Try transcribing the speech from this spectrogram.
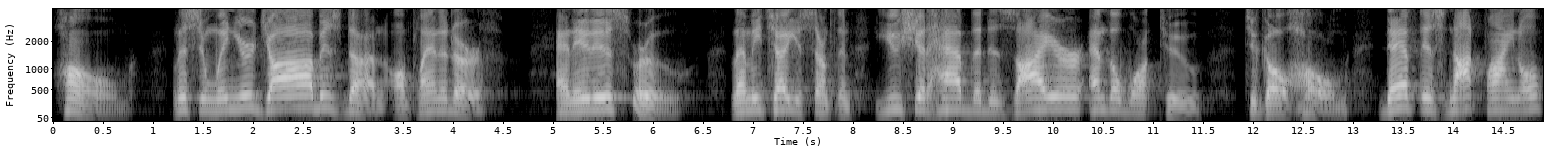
home. Listen, when your job is done on planet Earth and it is through, let me tell you something. You should have the desire and the want to to go home. Death is not final.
